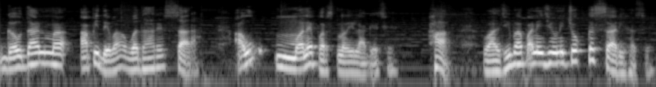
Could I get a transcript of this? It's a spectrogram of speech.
ગૌદાનમાં આપી દેવા વધારે સારા. આવું મને પર્સનલી લાગે છે. હા, વાલજી બાપાની જીવની ચોક્કસ સારી હશે.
